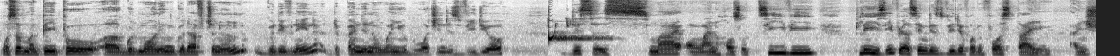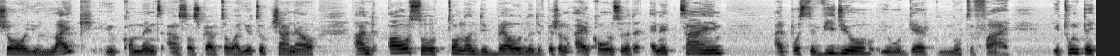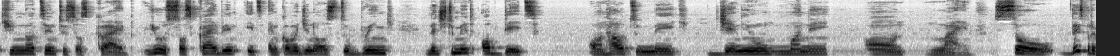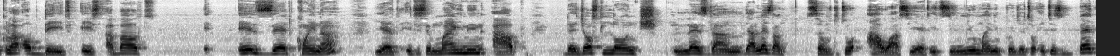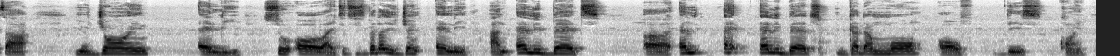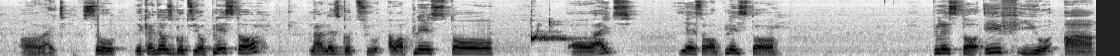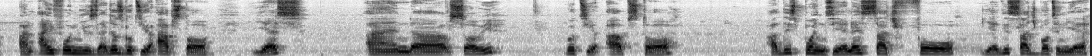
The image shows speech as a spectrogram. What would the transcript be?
What's up, my people? Uh, good morning, good afternoon, good evening, depending on when you'll be watching this video. This is Smile Online Hustle TV. Please, if you are seeing this video for the first time, ensure you like, you comment, and subscribe to our YouTube channel. And also turn on the bell notification icon so that anytime I post a video, you will get notified. It won't take you nothing to subscribe. You subscribing, it's encouraging us to bring legitimate updates on how to make genuine money online. So this particular update is about AZ Coiner. Yet it is a mining app. They just launched less than they are less than 72 hours yet. It's a new mining project. So it is better you join early. So, all right, it is better you join early and early bets, uh, early, early bets gather more of this coin. All right, so you can just go to your Play Store. Now, let's go to our Play Store. All right, yes, our Play Store. Play Store. If you are an iPhone user, just go to your App Store. Yes and uh, sorry go to your app store. At this point here let's search for yeah this search button here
